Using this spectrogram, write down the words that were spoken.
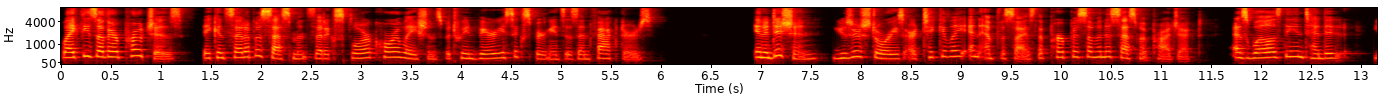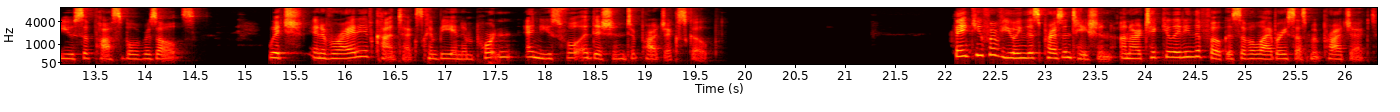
Like these other approaches, they can set up assessments that explore correlations between various experiences and factors. In addition, user stories articulate and emphasize the purpose of an assessment project, as well as the intended use of possible results, which, in a variety of contexts, can be an important and useful addition to project scope. Thank you for viewing this presentation on articulating the focus of a library assessment project.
